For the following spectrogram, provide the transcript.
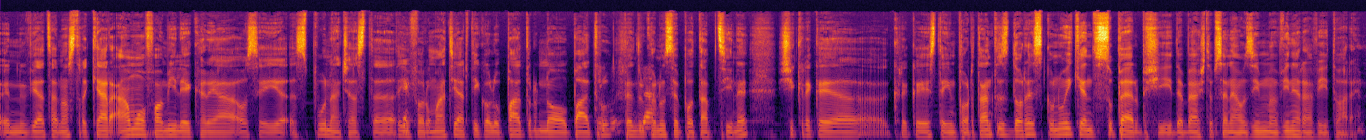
în viața noastră. Chiar am o familie care o să-i spun această informație, articolul 494, uh-huh, pentru da. că nu se pot abține și cred că, cred că este important. Îți doresc un weekend superb și de-abia aștept să ne auzim vinerea viitoare.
